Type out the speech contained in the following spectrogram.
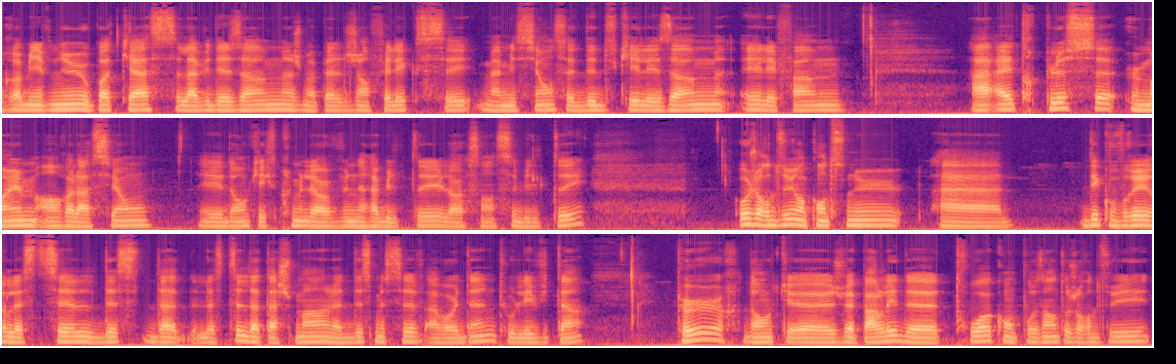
Rebienvenue au podcast La vie des hommes. Je m'appelle Jean-Félix et ma mission c'est d'éduquer les hommes et les femmes à être plus eux-mêmes en relation et donc exprimer leur vulnérabilité, leur sensibilité. Aujourd'hui, on continue à découvrir le style, le style d'attachement, le dismissive avoidant ou l'évitant pur. Donc, euh, je vais parler de trois composantes aujourd'hui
